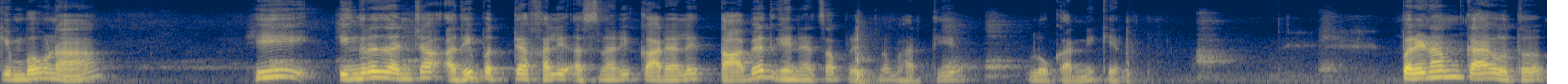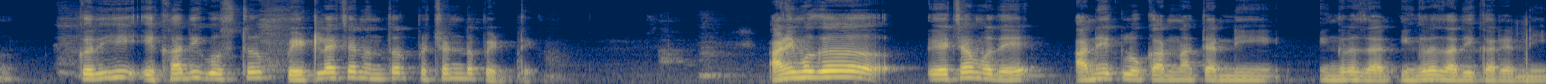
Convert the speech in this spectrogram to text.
किंबहुना ही इंग्रजांच्या अधिपत्याखाली असणारी कार्यालय ताब्यात घेण्याचा प्रयत्न भारतीय लोकांनी केला. परिणाम काय होतं? कधीही एखादी गोष्ट पेटल्याच्या नंतर प्रचंड पेटते. आणि मग याच्यामध्ये अनेक लोकांना त्यांनी इंग्रजा इंग्रज अधिकाऱ्यांनी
